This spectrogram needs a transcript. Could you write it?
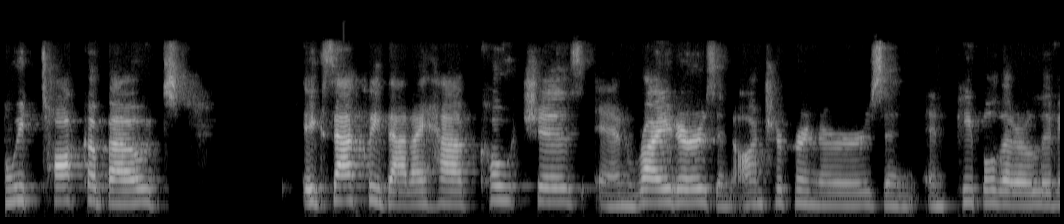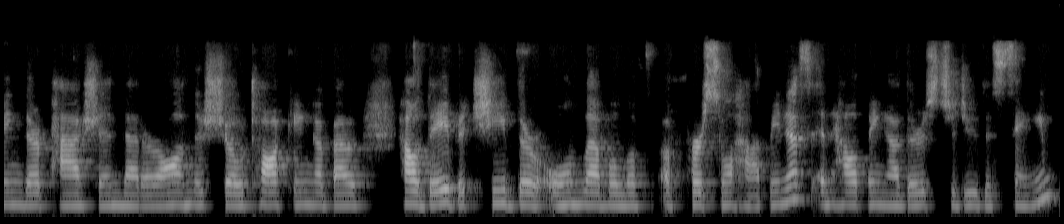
and we talk about exactly that. I have coaches and writers and entrepreneurs and, and people that are living their passion that are on the show talking about how they've achieved their own level of, of personal happiness and helping others to do the same.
